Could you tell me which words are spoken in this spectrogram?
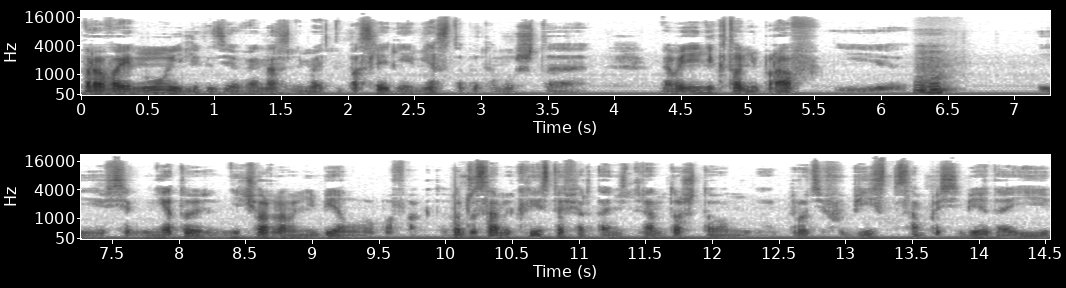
про войну, или где война занимает последнее место, потому что на войне никто не прав, и угу и все, нету ни черного, ни белого по факту. Тот же самый Кристофер, да, несмотря на то, что он против убийств сам по себе, да, и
